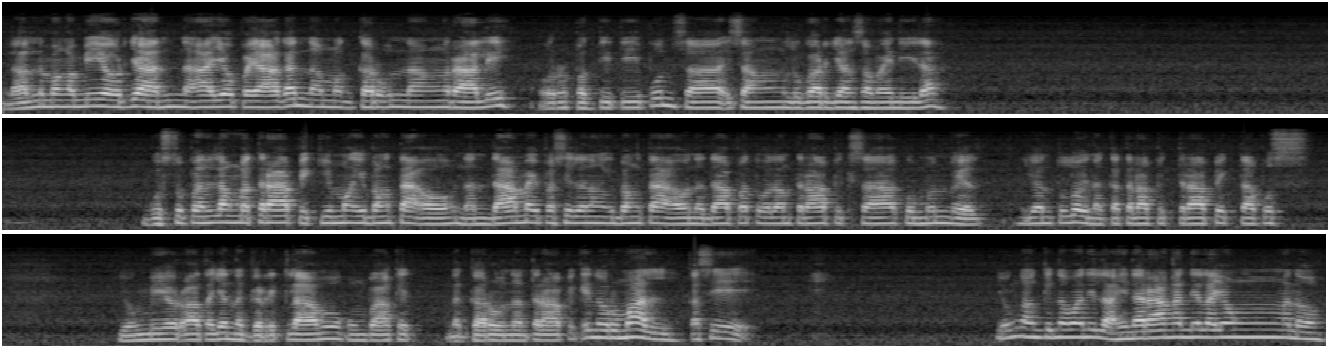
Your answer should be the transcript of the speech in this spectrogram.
lalo na mga mayor dyan na ayaw payagan na magkaroon ng rally or pagtitipon sa isang lugar dyan sa Maynila. Gusto pa lang matraffic yung mga ibang tao, nandamay pa sila ng ibang tao na dapat walang traffic sa Commonwealth. Yan tuloy, nagka-traffic-traffic tapos yung mayor ata yan nagreklamo kung bakit nagkaroon ng traffic. Eh, normal. Kasi, yung ang ginawa nila, hinarangan nila yung ano,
